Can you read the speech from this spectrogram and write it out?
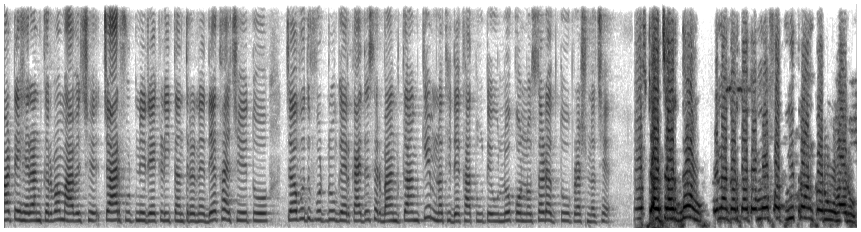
માટે હેરાન કરવામાં આવે છે? ચાર ફૂટની રેકડી તંત્રને દેખાય છે તો ચૌદ ફૂટનું ગેરકાયદેસર બાંધકામ કેમ નથી દેખાતું તેવું લોકોનો સળગતું પ્રશ્ન છે. ભ્રષ્ટાચાર દેવું એના કરતા તો મફત વિતરણ કરવું સારું.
